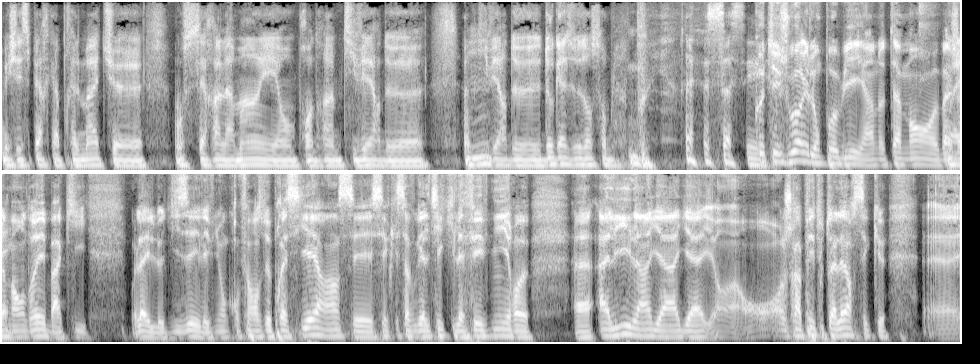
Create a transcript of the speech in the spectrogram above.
Mais j'espère qu'après le match, euh, on se serrera la main et on prendra un petit verre de, un mmh. petit verre de d'eau gazeuse ensemble. ça, c'est. Côté joueur, ils l'ont pas oublié, hein, notamment Benjamin ouais. André, bah, qui, voilà, il le disait, il est venu en conférence de presse hier. Hein, c'est, c'est Christophe Galtier qui l'a fait venir euh, à Lille. Hein, il y a, il y a, on, je rappelais tout à l'heure, c'est que euh,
